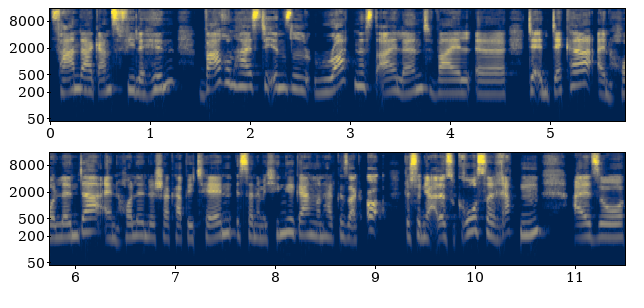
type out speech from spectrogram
fahren da ganz viele hin. Warum heißt die Insel Rottnest Island? Weil äh, der Entdecker, ein Holländer, ein holländischer Kapitän, ist da nämlich hingegangen und hat gesagt, oh, das sind ja alles große Ratten. Also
